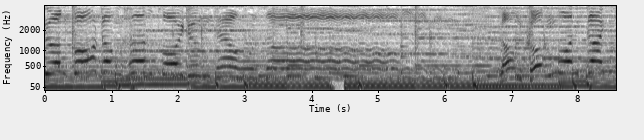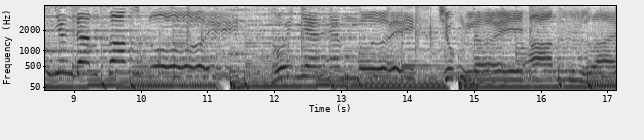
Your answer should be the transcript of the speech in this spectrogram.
Đường phố đông hơn tôi đừng theo dòng. Lòng không muốn cách nhưng đèn sáng rồi. Thôi nhé em ơi, chúc lời an lành.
